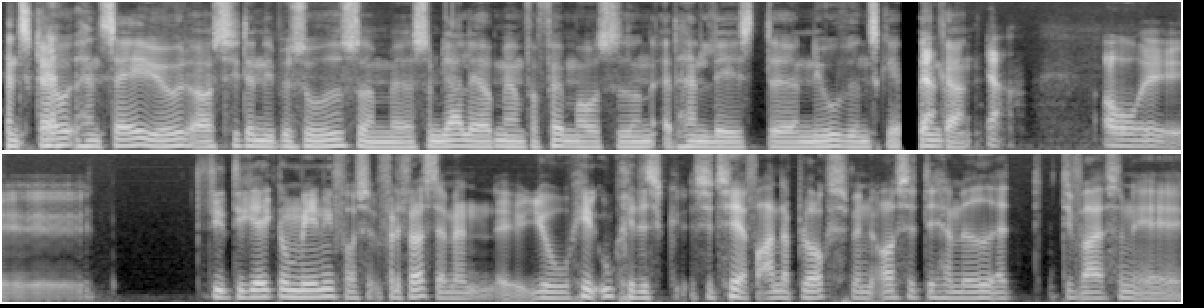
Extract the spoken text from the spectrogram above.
Han, skrev, ja. han sagde i øvrigt også i den episode, som, øh, som jeg lavede med ham for fem år siden, at han læste uh, neurovidenskab ja, dengang. Ja, og øh, det, det giver ikke nogen mening for, for det første, at man øh, jo helt ukritisk citerer fra andre blogs, men også det her med, at det var sådan øh,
